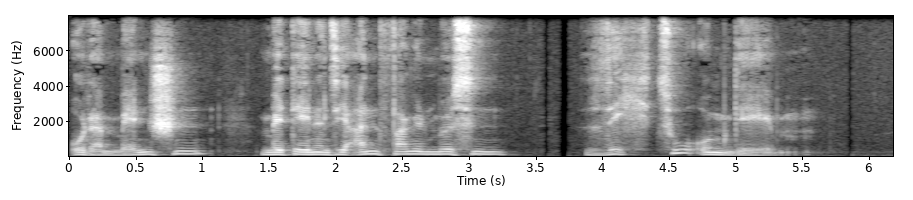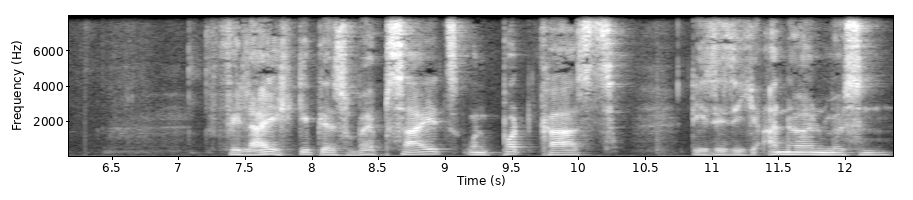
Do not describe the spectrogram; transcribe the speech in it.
oder Menschen, mit denen Sie anfangen müssen, sich zu umgeben. Vielleicht gibt es Websites und Podcasts, die Sie sich anhören müssen,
